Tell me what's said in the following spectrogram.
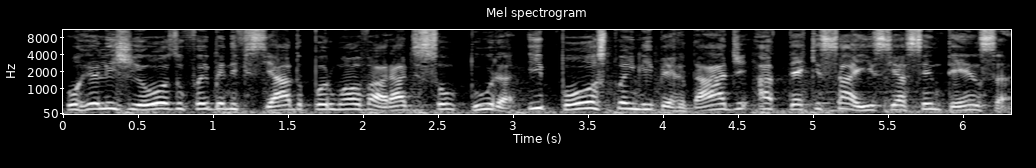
o religioso foi beneficiado por um alvará de soltura e posto em liberdade até que saísse a sentença.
